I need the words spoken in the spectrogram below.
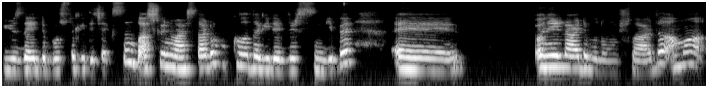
yüzde elli burslu gideceksin. Başka üniversitelerde hukuka da gidebilirsin gibi e, önerilerde bulunmuşlardı. Ama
